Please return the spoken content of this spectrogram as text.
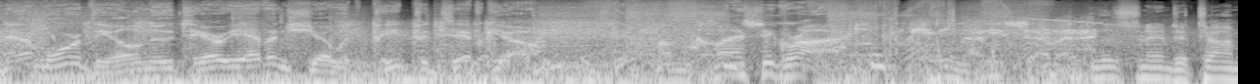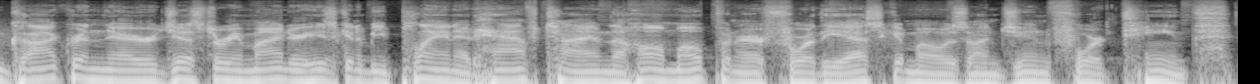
Now more of the all-new Terry Evans Show with Pete Potipcoe on Classic Rock K97. Listening to Tom Cochrane there, just a reminder he's going to be playing at halftime, the home opener for the Eskimos on June 14th.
